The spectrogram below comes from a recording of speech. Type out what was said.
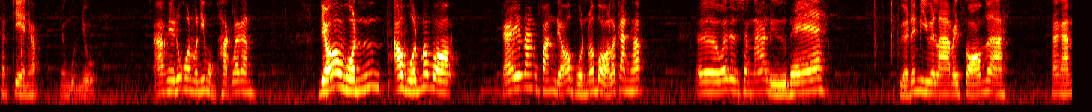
ชัดเจนครับ ยังหมุนอยู่โอเคทุกคนวันนี้ผมพักแล้วกัน เดี๋ยวเอาผลเอาผลมาบอกใครนั่งฟังเดี๋ยวเอาผลมาบอกแล้วกันครับ เออว่าจะชนะหรือแพ้ เผื่อได้มีเวลาไปซ้อมด้วยอะถ้างั้น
